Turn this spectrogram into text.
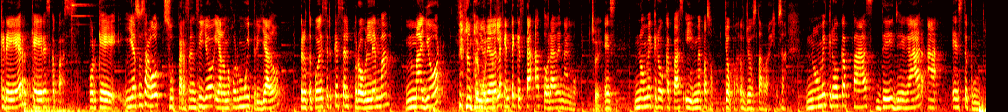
creer que eres capaz, porque, y eso es algo súper sencillo y a lo mejor muy trillado, pero te puedo decir que es el problema mayor de la De mayoría de muchos. la gente que está atorada en algo. Sí. Es, no me creo capaz, y me pasó, yo, yo estaba ahí, o sea, no me creo capaz de llegar a este punto.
